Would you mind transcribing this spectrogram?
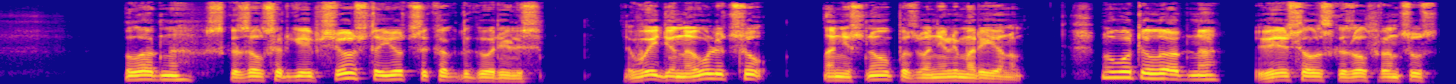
— Ладно, — сказал Сергей, — все остается, как договорились. Выйдя на улицу, они снова позвонили Марьяну. — Ну вот и ладно, — весело сказал француз.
